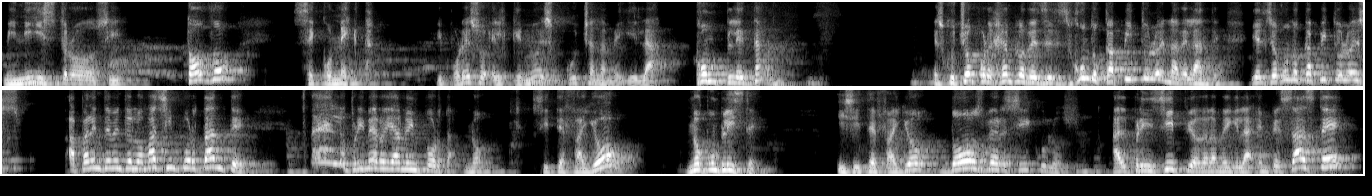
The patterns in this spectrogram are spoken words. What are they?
ministros y todo se conecta. Y por eso el que no escucha la Megilá completa, escuchó, por ejemplo, desde el segundo capítulo en adelante. Y el segundo capítulo es aparentemente lo más importante. Eh, lo primero ya no importa. No, si te falló, no cumpliste. Y si te falló dos versículos al principio de la Megilá, empezaste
